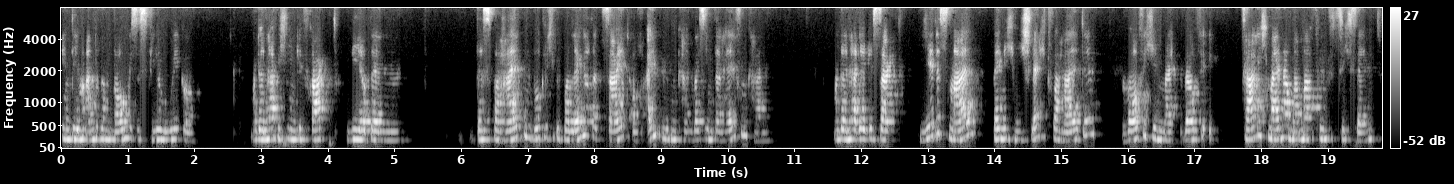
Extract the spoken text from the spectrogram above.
in dem anderen Raum ist es viel ruhiger. Und dann habe ich ihn gefragt, wie er denn das Verhalten wirklich über längere Zeit auch einüben kann, was ihm da helfen kann. Und dann hat er gesagt, jedes Mal, wenn ich mich schlecht verhalte, werfe ich in mein, werfe, zahle ich meiner Mama 50 Cent.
